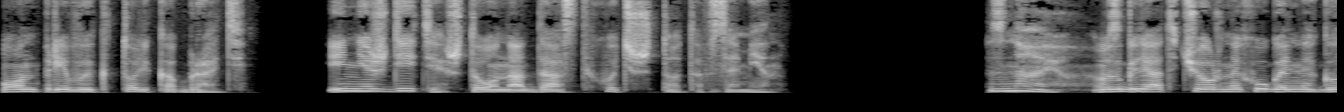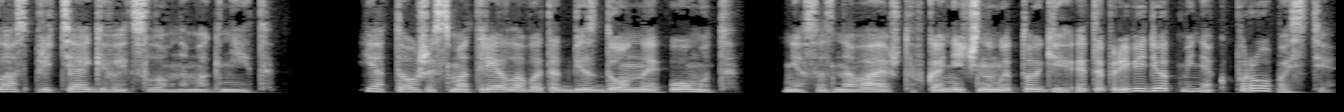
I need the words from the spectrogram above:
Он привык только брать. И не ждите, что он отдаст хоть что-то взамен. Знаю, взгляд черных угольных глаз притягивает словно магнит. Я тоже смотрела в этот бездонный омут, не осознавая, что в конечном итоге это приведет меня к пропасти.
